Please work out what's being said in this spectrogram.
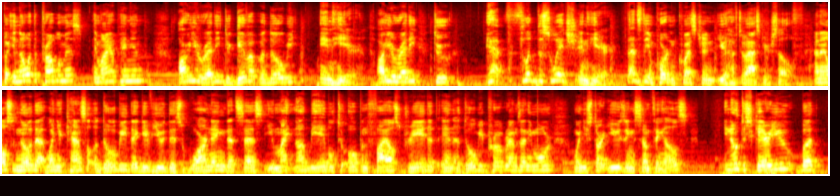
But you know what the problem is, in my opinion? Are you ready to give up Adobe in here? Are you ready to yeah, flip the switch in here. That's the important question you have to ask yourself. And I also know that when you cancel Adobe, they give you this warning that says you might not be able to open files created in Adobe programs anymore when you start using something else. You know, to scare you, but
